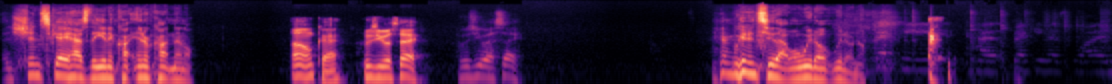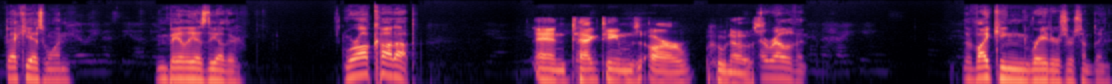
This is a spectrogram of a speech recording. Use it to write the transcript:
And Shinsuke has the Interco- Intercontinental. Oh, okay. Who's USA? Who's USA? we didn't see that one. We don't. We don't know. Becky has one. And Bayley has the other. We're all caught up. And tag teams are who knows. Irrelevant. The Viking Raiders or something.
